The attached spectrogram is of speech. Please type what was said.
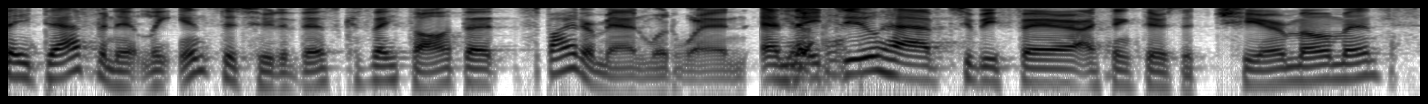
they definitely instituted this because they thought that Spider-Man would win, and yes. they do have. To be fair, I think there's a cheer moment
